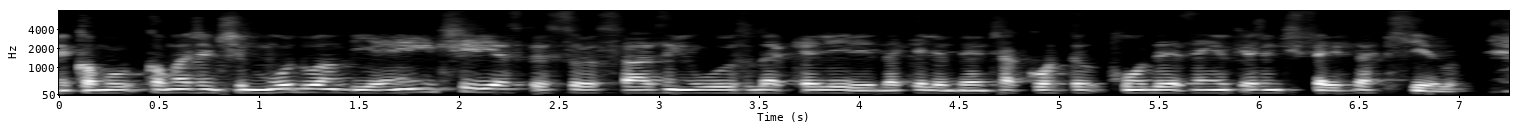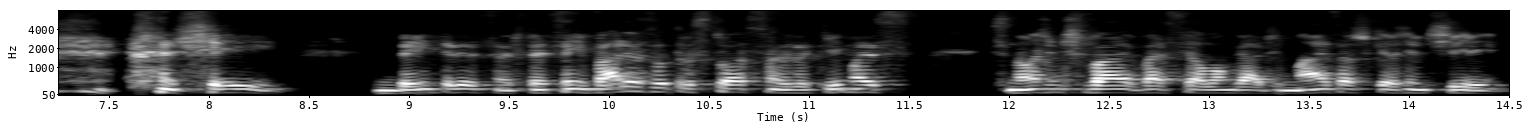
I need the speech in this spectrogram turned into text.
É como, como a gente muda o ambiente e as pessoas fazem o uso daquele, daquele ambiente de acordo com o desenho que a gente fez daquilo. Achei bem interessante. Pensei em várias outras situações aqui, mas senão a gente vai, vai se alongar demais. Acho que a gente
